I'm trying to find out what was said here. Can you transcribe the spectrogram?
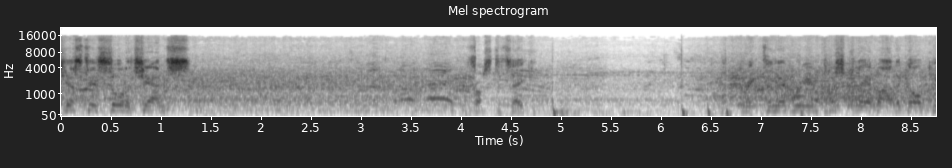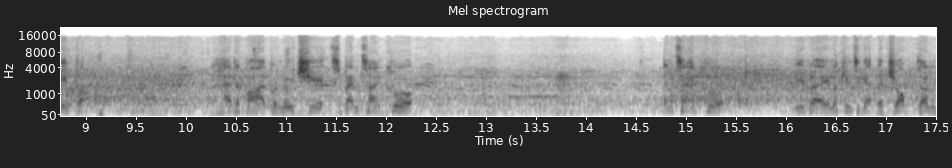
Just his sort of chance. Cross to take it. Great delivery and push clear by the goalkeeper. Header by Bonucci, it's Bentancur. Bentancur. Juve looking to get the job done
